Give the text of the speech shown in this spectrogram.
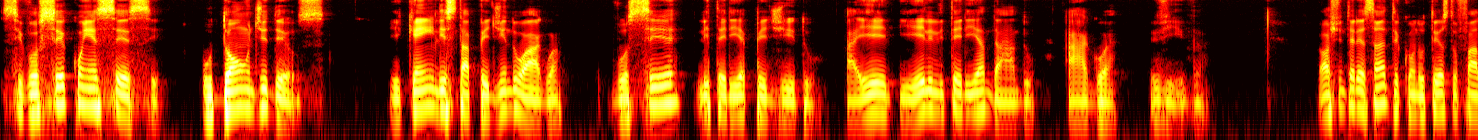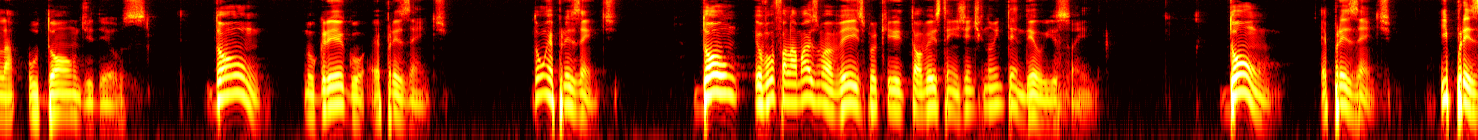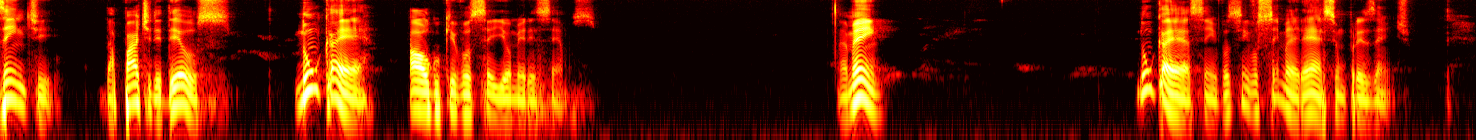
Se você conhecesse o dom de Deus e quem lhe está pedindo água, você lhe teria pedido a ele e ele lhe teria dado água viva. Eu acho interessante quando o texto fala o dom de Deus. Dom, no grego, é presente. Dom é presente. Dom, eu vou falar mais uma vez, porque talvez tem gente que não entendeu isso ainda. Dom é presente. E presente da parte de Deus nunca é algo que você e eu merecemos. Amém? Nunca é assim. Assim, você merece um presente.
